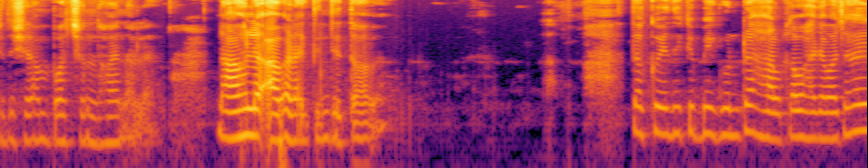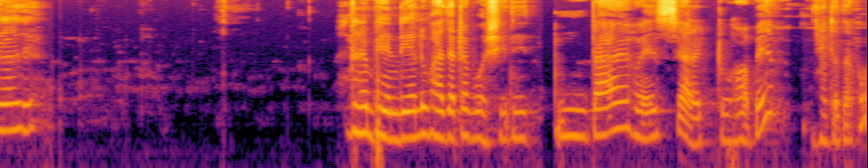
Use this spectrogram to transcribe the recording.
যদি সেরকম পছন্দ হয় নাহলে না হলে আবার একদিন যেতে হবে। দেখো এদিকে বেগুনটা হালকা ভাজা ভাজা হয়ে গেছে। এখানে ভেন্ডি আলু ভাজাটা বসিয়ে দিই। প্রায় হয়ে এসছে, আর একটু হবে। হতে থাকো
